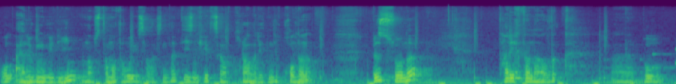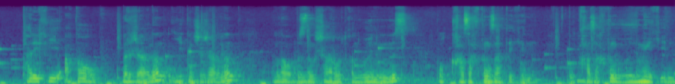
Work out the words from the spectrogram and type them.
Ол әлі күнге дейін мынау стоматология саласында дезинфекциялық құрал ретінде қолданады. Біз соны тарихтан алдық. Ә, бұл тарихи атау бір жағынан екінші жағынан мынау біздің шығарып отқан өніміміз бұл қазақтың заты екенін бұл қазақтың өнімі екенін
